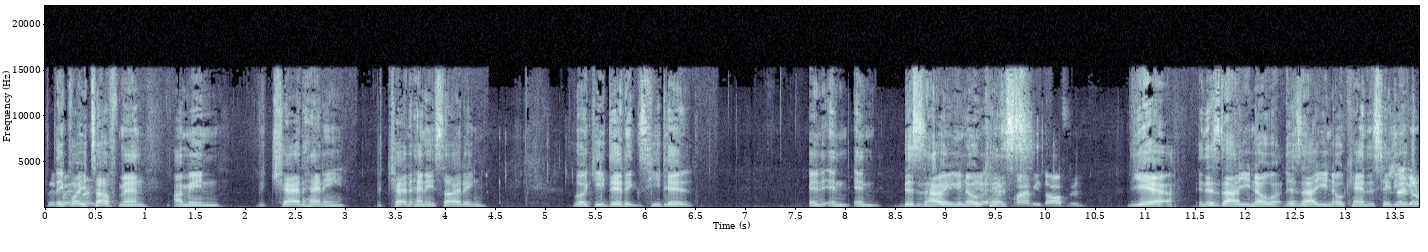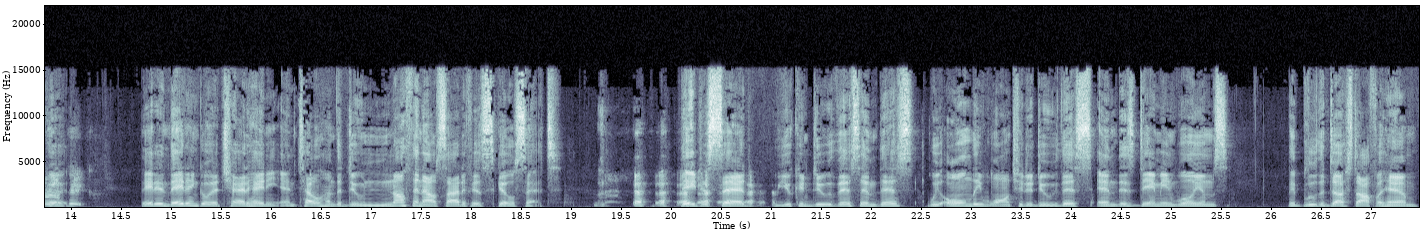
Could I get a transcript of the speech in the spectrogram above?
they play great. tough, man. I mean, the Chad Henne, the Chad Henne sighting. Look, he did. He did. And and and this is how Wait, you know he Kansas. ex-Miami Dolphin? Yeah, and this is how you know. This is how you know Kansas City is Second round good. pick. They didn't. They didn't go to Chad Henne and tell him to do nothing outside of his skill set. They just said you can do this and this. We only want you to do this and this. Damien Williams, they blew the dust off of him.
